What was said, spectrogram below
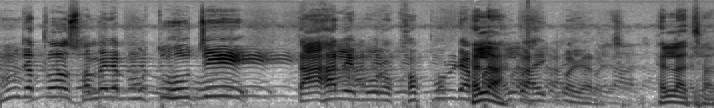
মু যেত সময় মৃত্যু হচ্ছে তাহলে মোর খপুরিটা হেলা ହେଲା ଛା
